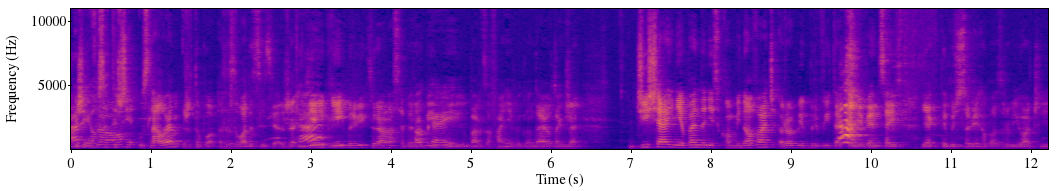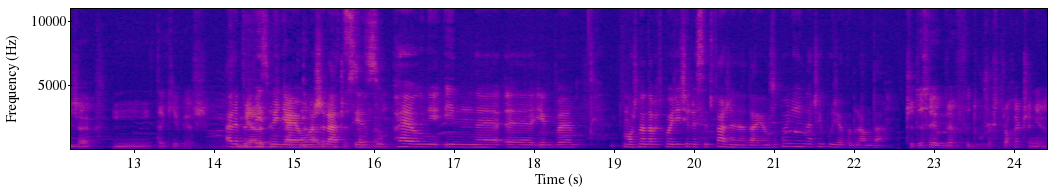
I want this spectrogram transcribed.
bardzo. że ja ostatecznie uznałem, że to była zła decyzja, że Tak? jej, jej brwi, które ona sobie robi, i bardzo fajnie wyglądają, także dzisiaj nie będę nic kombinować, robię brwi takie mniej więcej jak ty byś sobie chyba zrobiła, czyli że mm, takie wiesz. Ale brwi zmieniają, masz rację. wyczesane. Zupełnie inne, y, jakby, można nawet powiedzieć, rysy twarzy nadają. Zupełnie inaczej buzia wygląda. Czy ty sobie brew wydłużasz trochę, czy nie?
